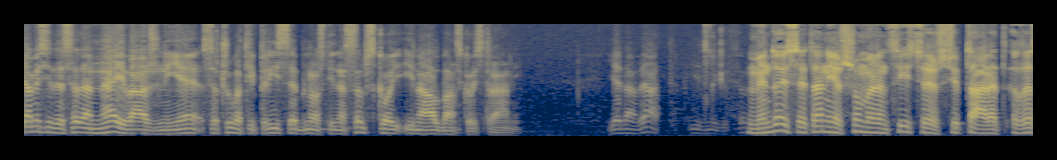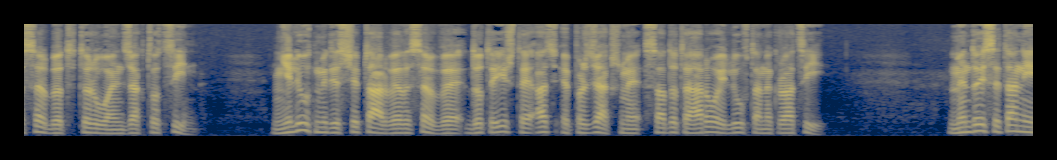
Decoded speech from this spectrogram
Ja mislim da je sada najvažnije sačuvati prisebnost i na srpskoj i na albanskoj strani. Mendoj se tani është shumë me rëndësi që shqiptarët dhe sërbët të ruajnë gjakftohtësinë. Një luftë midis shqiptarëve dhe sërbëve do të ishte aq e përgjakshme sa do të harrohej lufta në Kroaci. Mendoj se tani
